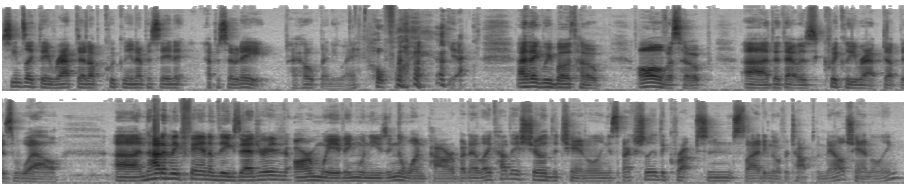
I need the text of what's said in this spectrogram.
Seems like they wrapped that up quickly in episode episode eight. I hope anyway. Hopefully. yeah, I think we both hope, all of us hope, uh, that that was quickly wrapped up as well. Uh, not a big fan of the exaggerated arm waving when using the one power, but I like how they showed the channeling, especially the corruption sliding over top of the male channeling.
